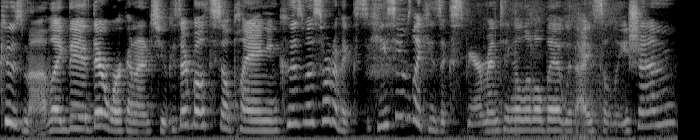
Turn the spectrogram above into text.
Kuzma, like they they're working on it too because they're both still playing, and Kuzma sort of ex- he seems like he's experimenting a little bit with isolation.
